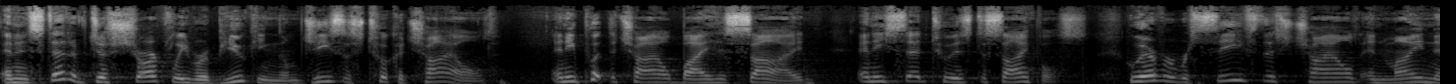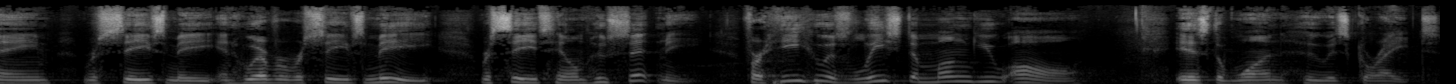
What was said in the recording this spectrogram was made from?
And instead of just sharply rebuking them, Jesus took a child and he put the child by his side and he said to his disciples, Whoever receives this child in my name receives me, and whoever receives me receives him who sent me. For he who is least among you all is the one who is great.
